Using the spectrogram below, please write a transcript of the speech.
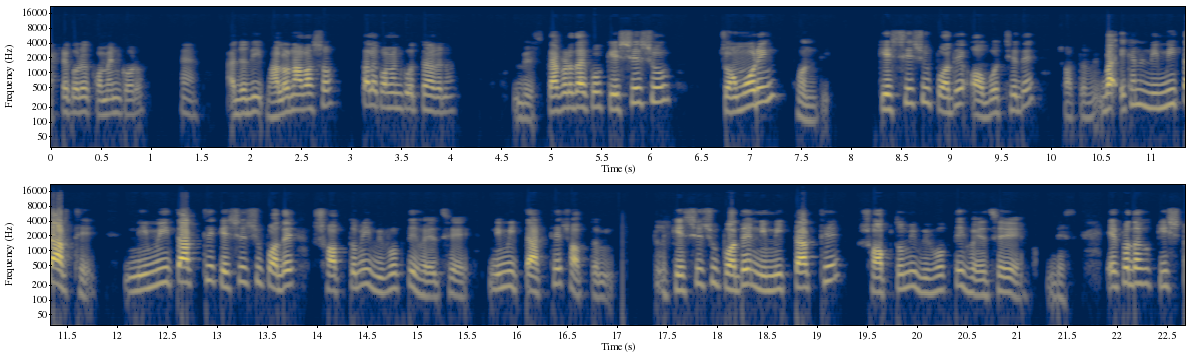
একটা করে কমেন্ট করো হ্যাঁ আর যদি ভালো না বাসো, তাহলে কমেন্ট করতে হবে না। বেশ, তারপরে দেখো কেশেষু চমরিং হন্তি কেশেষু পদে অবচ্ছেদে সপ্তমী, বা এখানে নিমিত্তার্থে নিমিত্তার্থে কেশেষু পদে সপ্তমী বিভক্তি হয়েছে। নিমিত্তার্থে সপ্তমী। কেশেষু পদে নিমিত্তার্থে সপ্তমী বিভক্তি হয়েছে। এরপর দেখো কৃষ্ণ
